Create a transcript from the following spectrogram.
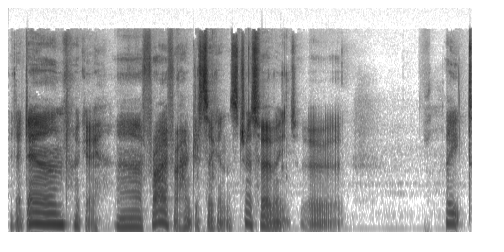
Put that down. Okay. Uh, fry for 100 seconds. Transfer meat to plate.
